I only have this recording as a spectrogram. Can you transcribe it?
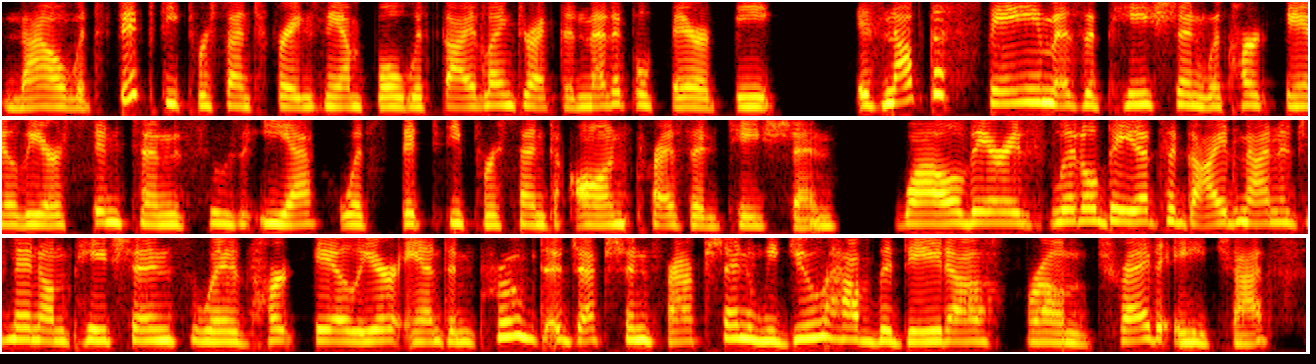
now with 50%, for example, with guideline directed medical therapy is not the same as a patient with heart failure symptoms whose EF was 50% on presentation. While there is little data to guide management on patients with heart failure and improved ejection fraction, we do have the data from TRED-HF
